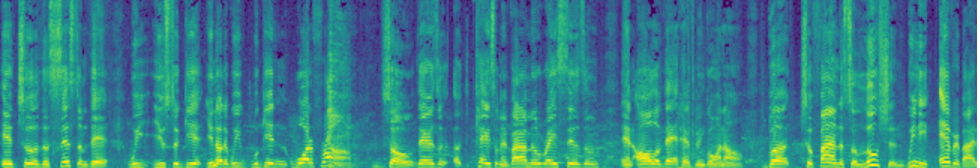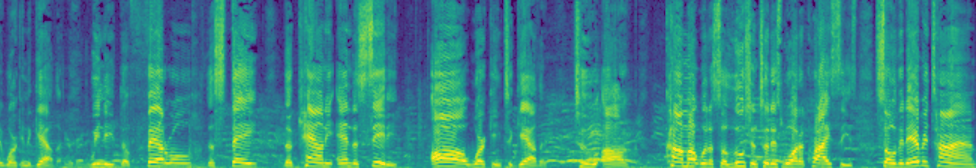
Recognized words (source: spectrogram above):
into the system that we used to get, you know, that we were getting water from. So there's a, a case of environmental racism, and all of that has been going on. But to find a solution, we need everybody working together. Everybody we need the federal, the state, the county, and the city all working together to uh, come up with a solution to this water crisis so that every time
